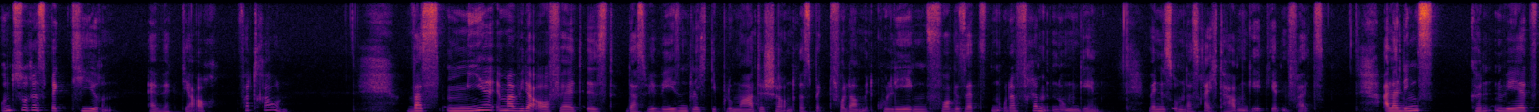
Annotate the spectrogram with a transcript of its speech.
und zu respektieren, erweckt ja auch Vertrauen. Was mir immer wieder auffällt, ist, dass wir wesentlich diplomatischer und respektvoller mit Kollegen, Vorgesetzten oder Fremden umgehen, wenn es um das Recht haben geht, jedenfalls. Allerdings könnten wir jetzt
